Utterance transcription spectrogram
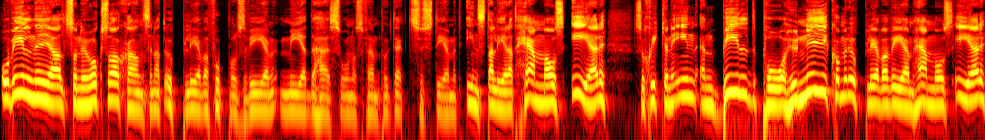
och vill ni alltså nu också ha chansen att uppleva fotbolls-VM med det här Sonos 5.1-systemet installerat hemma hos er så skickar ni in en bild på hur ni kommer uppleva VM hemma hos er,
